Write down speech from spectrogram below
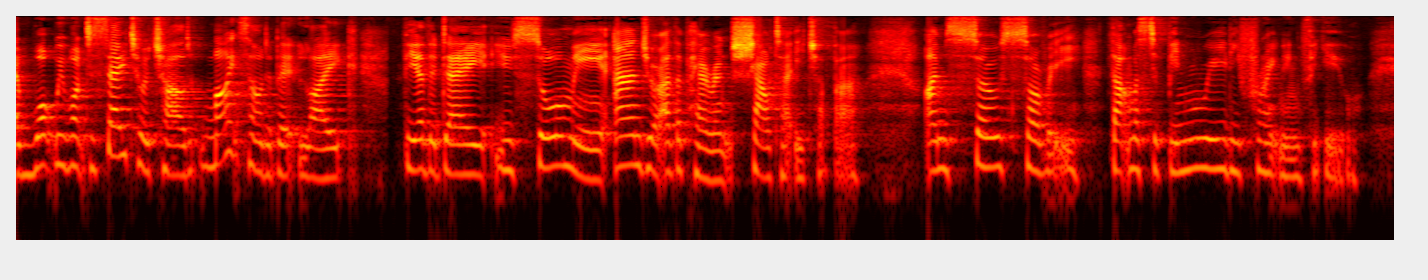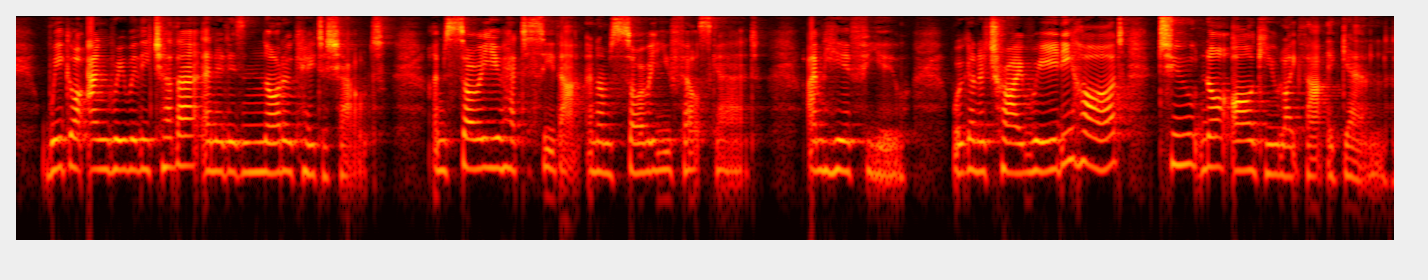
And what we want to say to a child might sound a bit like, the other day, you saw me and your other parent shout at each other. I'm so sorry. That must have been really frightening for you. We got angry with each other, and it is not okay to shout. I'm sorry you had to see that, and I'm sorry you felt scared. I'm here for you. We're going to try really hard to not argue like that again.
